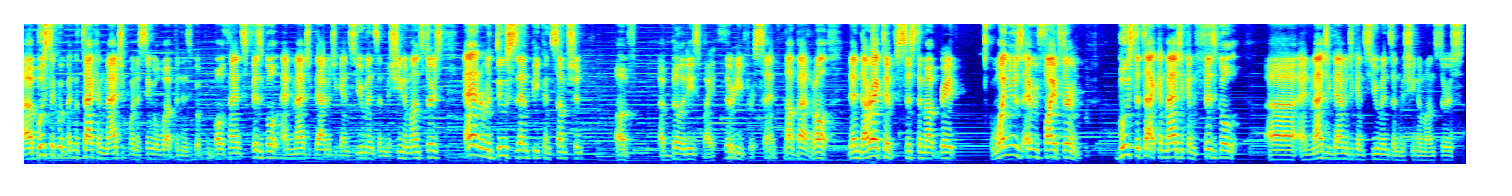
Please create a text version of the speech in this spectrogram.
Uh, boost equipment attack and magic when a single weapon is equipped in both hands, physical and magic damage against humans and machine monsters, and reduces MP consumption of abilities by 30%. Not bad at all. Then directive system upgrade. One use every 5 turn. Boost attack and magic and physical uh, and magic damage against humans and machine monsters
